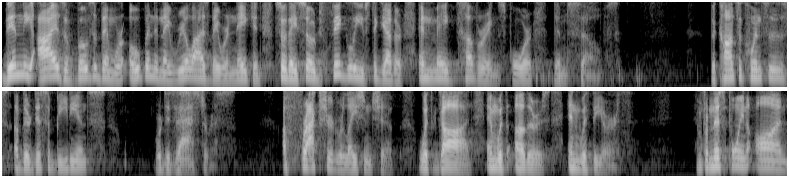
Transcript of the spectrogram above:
Then the eyes of both of them were opened, and they realized they were naked. So they sewed fig leaves together and made coverings for themselves. The consequences of their disobedience were disastrous. A fractured relationship with God and with others and with the earth. And from this point on,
